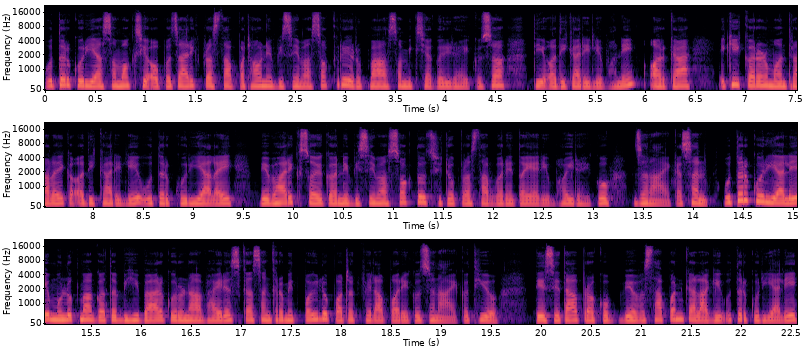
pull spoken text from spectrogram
उत्तर कोरिया समक्ष औपचारिक प्रस्ताव पठाउने विषयमा सक्रिय रूपमा समीक्षा गरिरहेको छ। ती अधिकारीले भने अर्का एकीकरण मन्त्रालयका अधिकारीले उत्तर कोरियालाई व्यवहारिक सहयोग गर्ने विषयमा सक्दो छिटो प्रस्ताव गर्ने तयारी भइरहेको जनाएका छन्। उत्तर कोरियाले मुलुकमा गत बिहिबार कोरोना भाइरसका संक्रमित पहिलो पटक फेला परेको जनाएको थियो। त्यस यता प्रकोप व्यवस्थापनका लागि उत्तर कोरियाले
